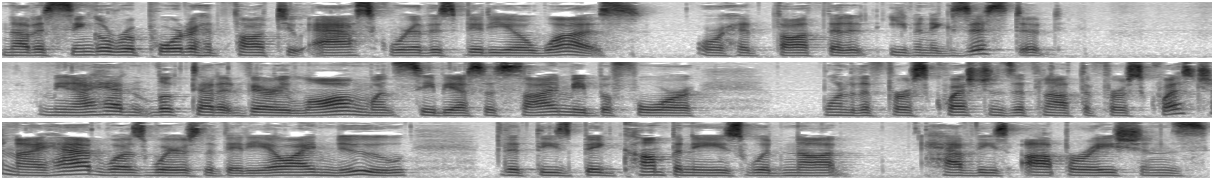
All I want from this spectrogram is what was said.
not a single reporter had thought to ask where this video was or had thought that it even existed. I mean, I hadn't looked at it very long once CBS assigned me before one of the first questions, if not the first question I had, was Where's the video? I knew that these big companies would not have these operations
